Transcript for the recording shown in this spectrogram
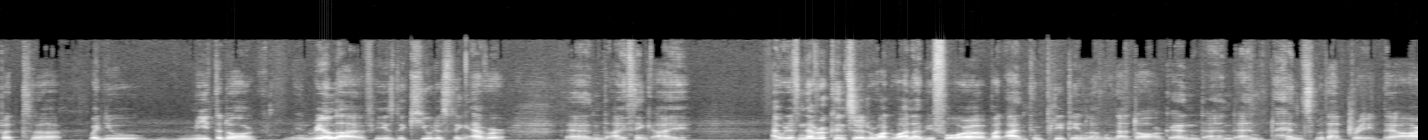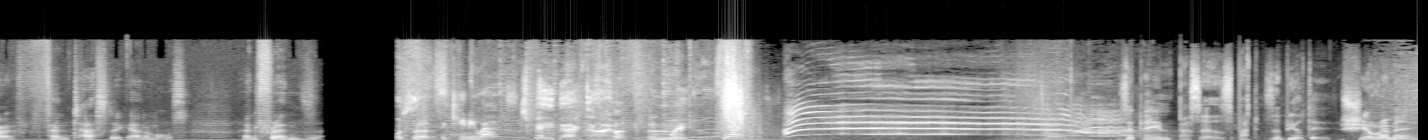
but uh, when you meet the dog in real life, he's the cutest thing ever. And I think I, I would have never considered a Rottweiler before, but I'm completely in love with that dog, and, and, and hence with that breed. They are fantastic animals and friends. What's that? Bikini wax? It's payback time. Wait, What? The pain passes, but the beauty shall remain.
